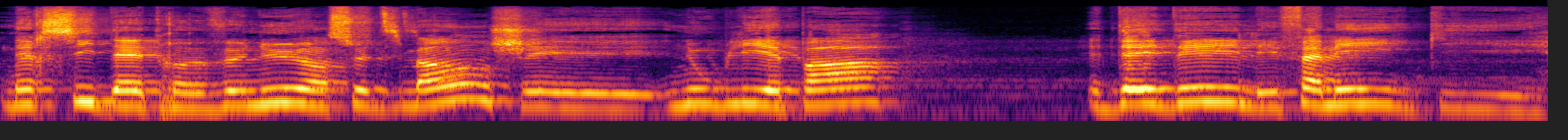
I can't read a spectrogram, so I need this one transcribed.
merci d'être venus en ce dimanche et n'oubliez pas d'aider les familles qui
